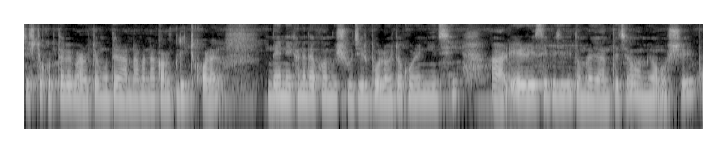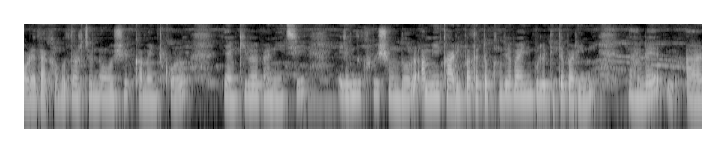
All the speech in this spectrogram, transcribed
চেষ্টা করতে হবে বারোটার মধ্যে রান্নাবান্না কমপ্লিট করার। দেন এখানে দেখো আমি সুজির পোলাওটা করে নিয়েছি। আর এর রেসিপি যদি তোমরা জানতে চাও, আমি অবশ্যই পরে দেখাবো। তার জন্য অবশ্যই কমেন্ট করো। যে আমি কীভাবে বানিয়েছি, এটা কিন্তু খুবই সুন্দর। আমি কারি পাতাটা খুঁজে পাইনি বলে দিতে পারিনি। নাহলে, আর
